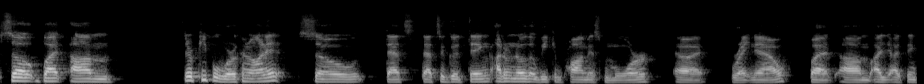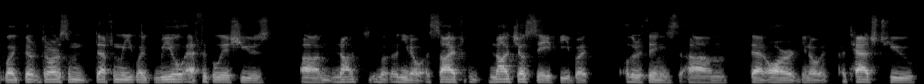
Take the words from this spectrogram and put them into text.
so, but um, there are people working on it, so that's that's a good thing. I don't know that we can promise more uh, right now, but um, I, I, think like there, there are some definitely like real ethical issues, um, not you know aside from not just safety, but other things um, that are you know attached to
